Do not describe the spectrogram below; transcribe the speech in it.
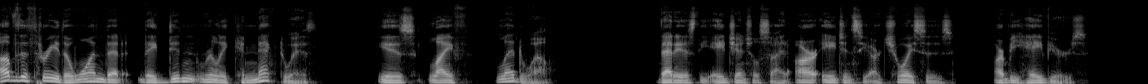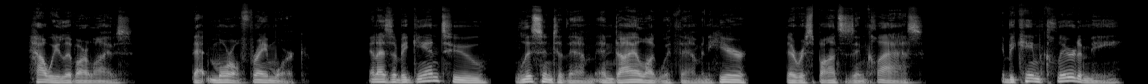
Of the three, the one that they didn't really connect with is life led well. That is the agential side, our agency, our choices, our behaviors, how we live our lives, that moral framework. And as I began to listen to them and dialogue with them and hear their responses in class, it became clear to me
